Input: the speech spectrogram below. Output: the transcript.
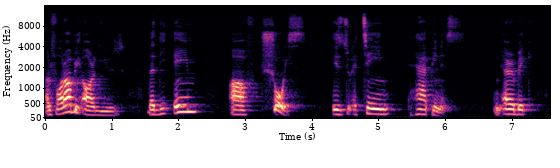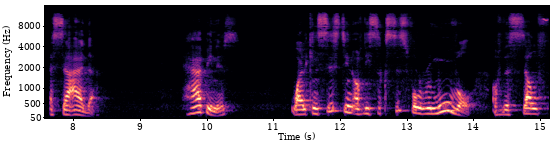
Al Farabi argues that the aim of choice is to attain happiness. In Arabic, as-sa'ada. Happiness, while consisting of the successful removal of the self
